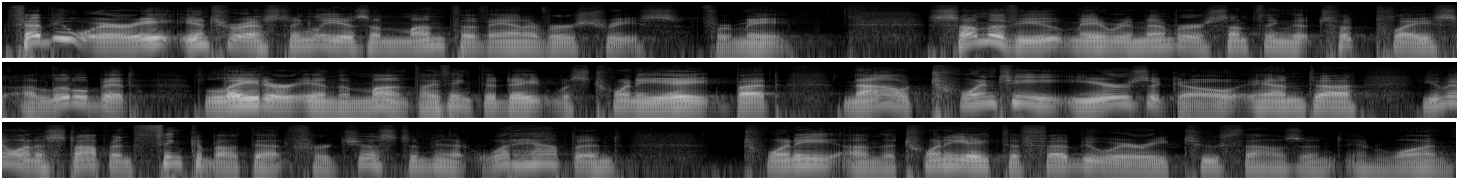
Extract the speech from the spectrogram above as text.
February, interestingly, is a month of anniversaries for me. Some of you may remember something that took place a little bit later in the month. I think the date was 28, but now 20 years ago, and uh, you may want to stop and think about that for just a minute. What happened 20 on the 28th of February 2001?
